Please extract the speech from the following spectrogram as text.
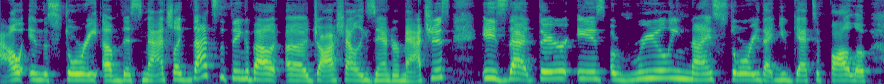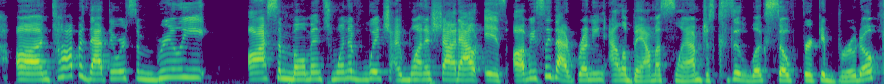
out in the story of this match. Like that's the thing about uh, Josh Alexander matches is that there is a really nice story that you get to follow. On top of that, there were some really awesome moments. One of which I want to shout out is obviously that running Alabama slam, just because it looks so freaking brutal.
